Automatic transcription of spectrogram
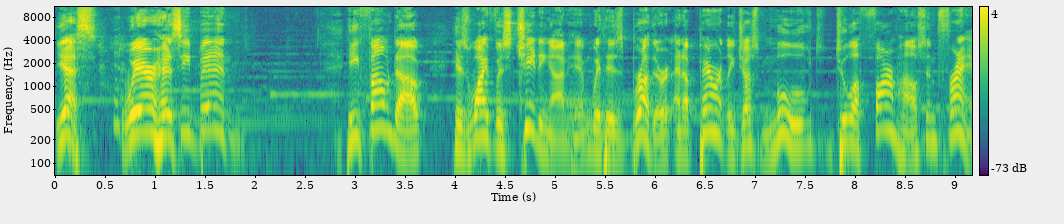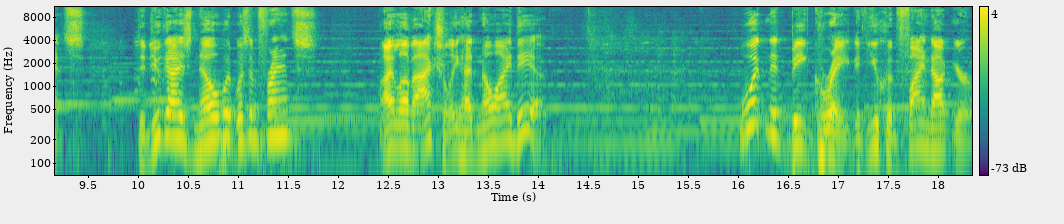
yes, where has he been? He found out his wife was cheating on him with his brother and apparently just moved to a farmhouse in France. Did you guys know it was in France? I Love Actually had no idea. Wouldn't it be great if you could find out your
